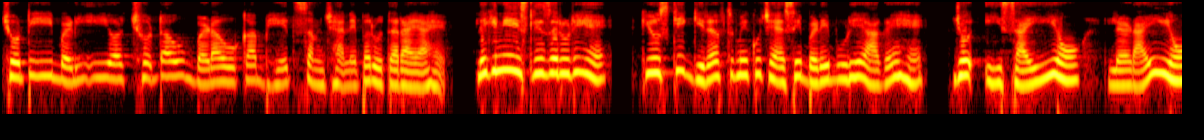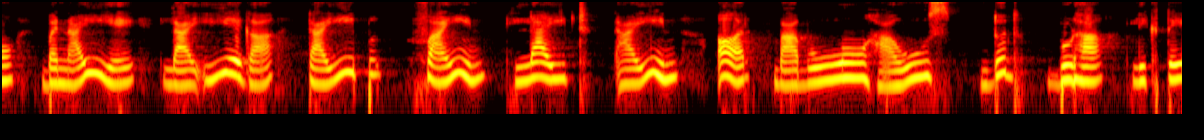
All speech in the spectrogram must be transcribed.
छोटी ई बड़ी ई और छोटा ऊ बड़ा ऊ का भेद समझाने पर उतर आया है। लेकिन ये इसलिए ज़रूरी है कि उसकी गिरफ्त में कुछ ऐसे बड़े बूढ़े आ गए हैं जो ईसाइयों, लड़ाइयों बनाइए, लाइएगा टाइप फाइन लाइट आइन और बाबुओं हाउस दुध, बूढ़ा लिखते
